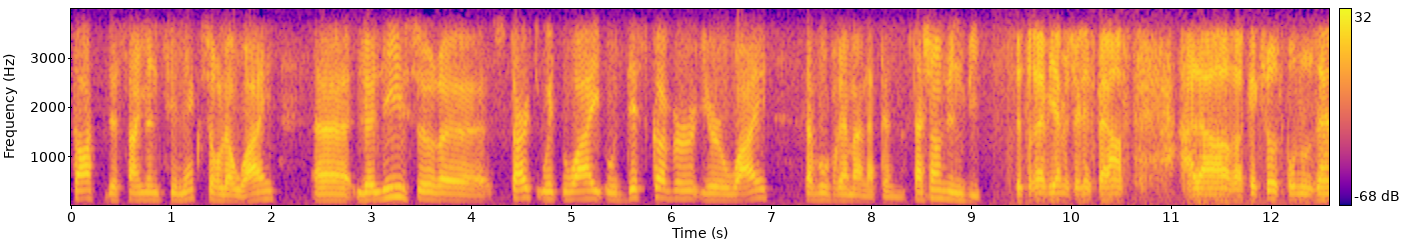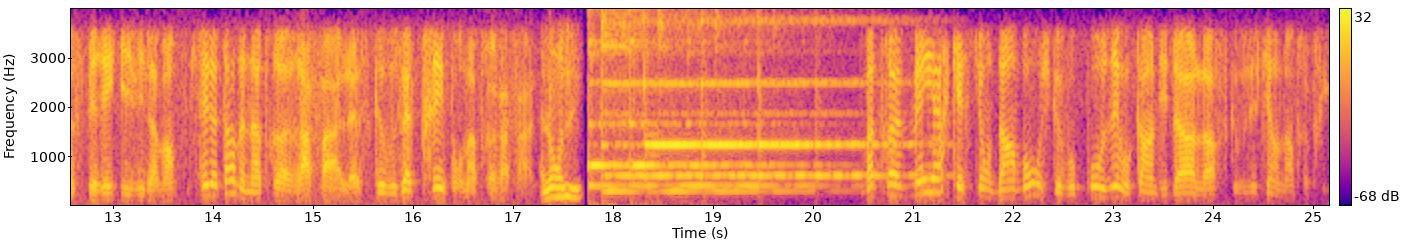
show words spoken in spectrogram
Talk de Simon Sinek sur le why, euh, le livre sur euh, Start with Why ou Discover Your Why, ça vaut vraiment la peine. Ça change une vie. C'est très bien, M. L'Espérance. Alors, quelque chose pour nous inspirer, évidemment. C'est le temps de notre rafale. Est-ce que vous êtes prêts pour notre rafale? Allons-y. Votre meilleure question d'embauche que vous posez aux candidats lorsque vous étiez en entreprise?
